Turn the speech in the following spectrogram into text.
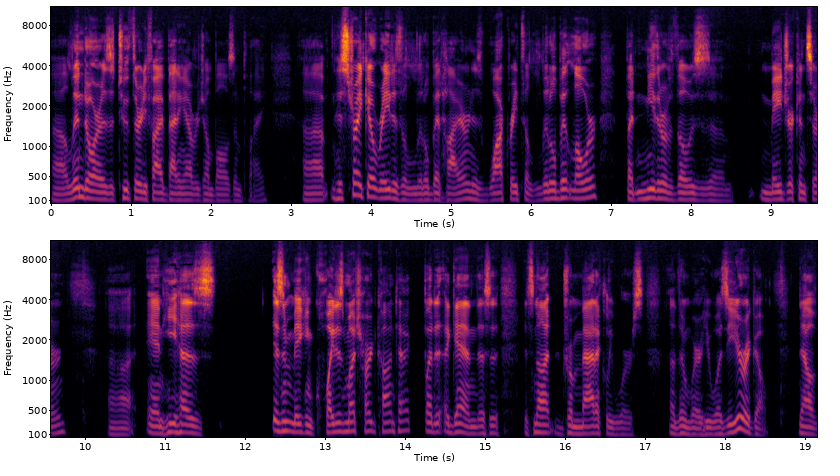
Uh, Lindor is a 235 batting average on balls in play. Uh, his strikeout rate is a little bit higher and his walk rate's a little bit lower, but neither of those is a major concern. Uh, and he has isn't making quite as much hard contact, but again, this is it's not dramatically worse uh, than where he was a year ago. Now,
